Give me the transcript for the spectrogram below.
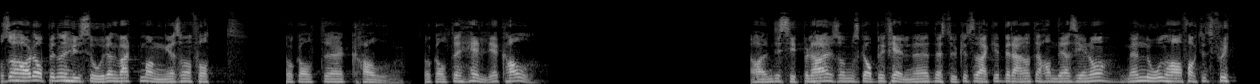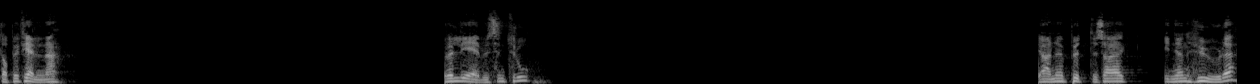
Og så har det oppi i denne historien vært mange som har fått såkalte kall, såkalte hellige kall. Jeg har en disippel her som skal opp i fjellene neste uke, så det er ikke beregna til han det jeg sier nå. Men noen har faktisk flytta opp i fjellene for å leve sin tro. Gjerne putter seg inn i en hule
